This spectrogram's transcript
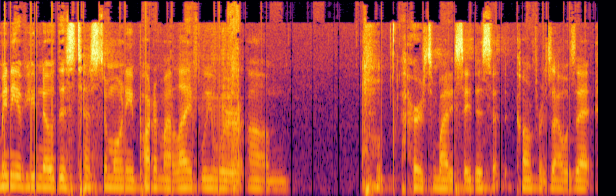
Many of you know this testimony. Part of my life, we were, um, I heard somebody say this at the conference I was at.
